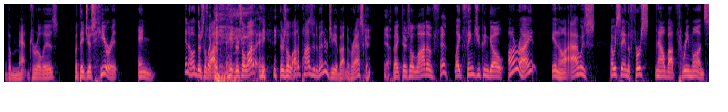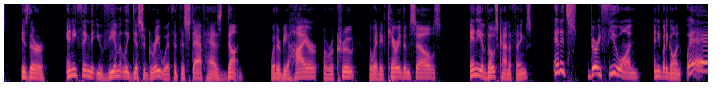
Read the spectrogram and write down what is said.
the mat drill is, but they just hear it, and you know, there's a lot of hey, there's a lot of hey, there's a lot of positive energy about Nebraska. Yeah. like there's a lot of Yeah. like things you can go. All right, you know, I was I was saying the first now about three months. Is there anything that you vehemently disagree with that this staff has done, whether it be a hire, a recruit, the way they've carried themselves, any of those kind of things? And it's very few on anybody going, well,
